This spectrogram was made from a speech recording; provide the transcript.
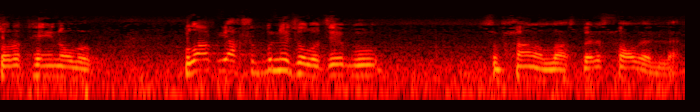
sonra peyin olub. Bunlar yaxşı, bu necə olacaq bu? Subhanallah, belə sual verirlər.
